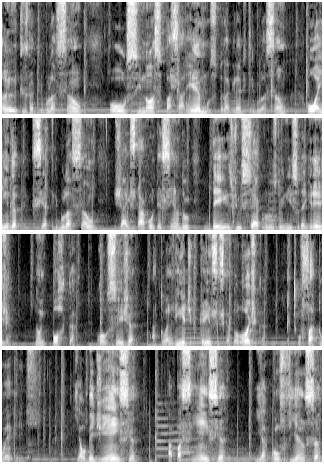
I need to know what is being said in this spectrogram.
antes da tribulação, ou se nós passaremos pela grande tribulação, ou ainda se a tribulação já está acontecendo desde os séculos do início da igreja, não importa qual seja a tua linha de crença escatológica, o fato é, queridos, que a obediência, a paciência e a confiança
